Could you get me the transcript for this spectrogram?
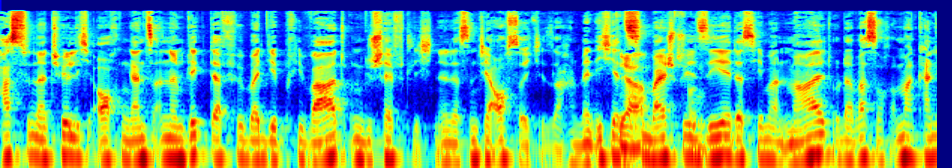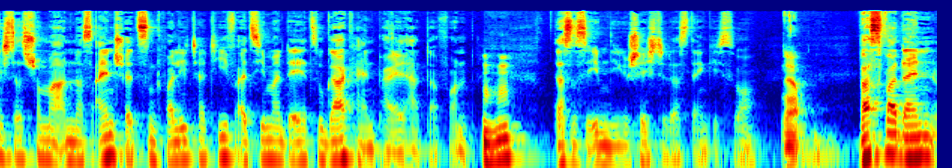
hast du natürlich auch einen ganz anderen Blick dafür bei dir privat und geschäftlich, ne, das sind ja auch solche Sachen. Wenn ich jetzt Ja, zum Beispiel schon. sehe, dass jemand malt oder was auch immer, kann ich das schon mal anders einschätzen, qualitativ, als jemand, der jetzt so gar keinen Peil hat davon. Mhm. Das ist eben die Geschichte, das denke ich so. Ja. Was war dein,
